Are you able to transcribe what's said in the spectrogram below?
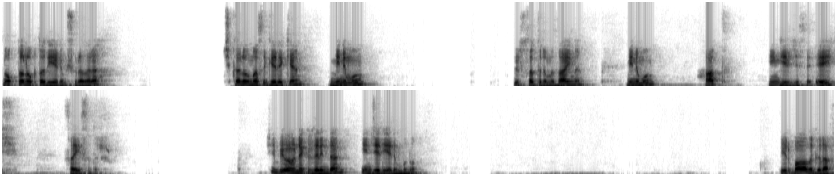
Nokta nokta diyelim şuralara. Çıkarılması gereken minimum üst satırımız aynı. Minimum hat İngilizcesi h sayısıdır. Şimdi bir örnek üzerinden inceleyelim bunu. Bir bağlı graf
